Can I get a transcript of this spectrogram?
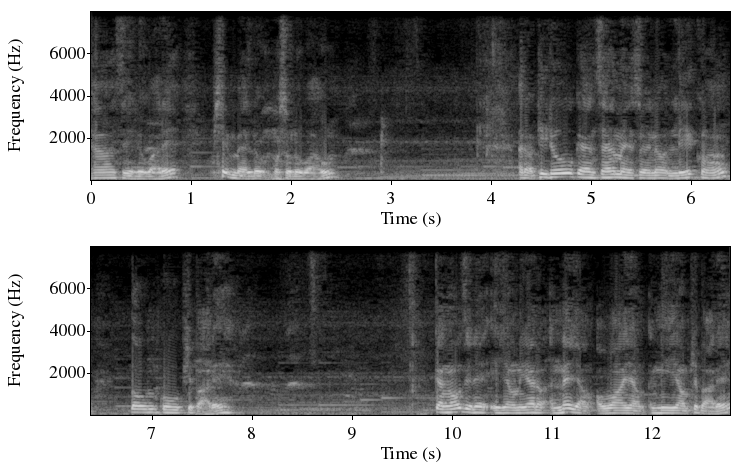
ထားစေလိုပါတယ်ဖြစ်မယ်လို့မဆိုလိုပါဘူးအဲ့တော့ထီထိုးကန်ဆန်းမယ်ဆိုရင်တော့၄ခွန်3ကိုဖြစ်ပါတယ် ကံကောင်းစေတဲ့အေရောင်တွေကတော့အနက်ရောင်အဝါရောင်အနီရောင်ဖြစ်ပါတယ်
